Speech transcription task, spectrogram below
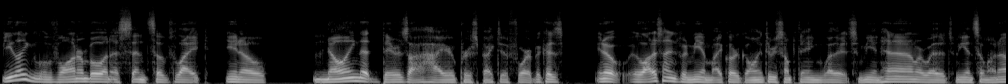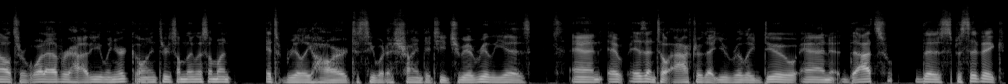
be like vulnerable in a sense of like you know knowing that there's a higher perspective for it because you know a lot of times when me and michael are going through something whether it's me and him or whether it's me and someone else or whatever have you when you're going through something with someone it's really hard to see what it's trying to teach you. It really is. And it isn't until after that you really do. And that's the specific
